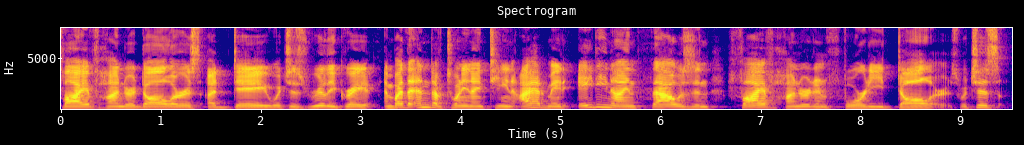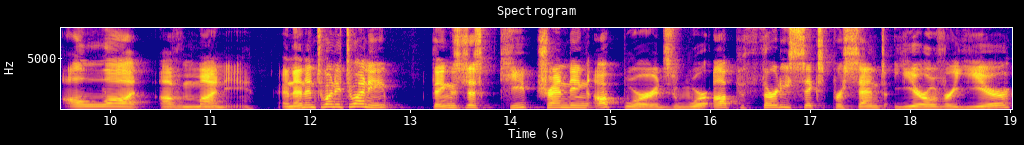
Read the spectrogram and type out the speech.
$500 a day, which is really great. And by the end of 2019, I had made 89,000 $540, which is a lot of money. And then in 2020, things just keep trending upwards. We're up 36% year over year.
